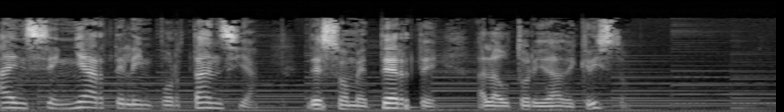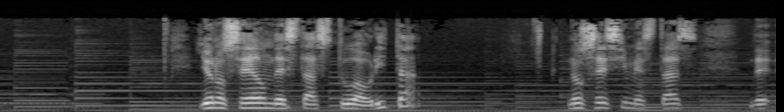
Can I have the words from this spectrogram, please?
a enseñarte la importancia de someterte a la autoridad de Cristo. Yo no sé dónde estás tú ahorita, no sé si me estás, de,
